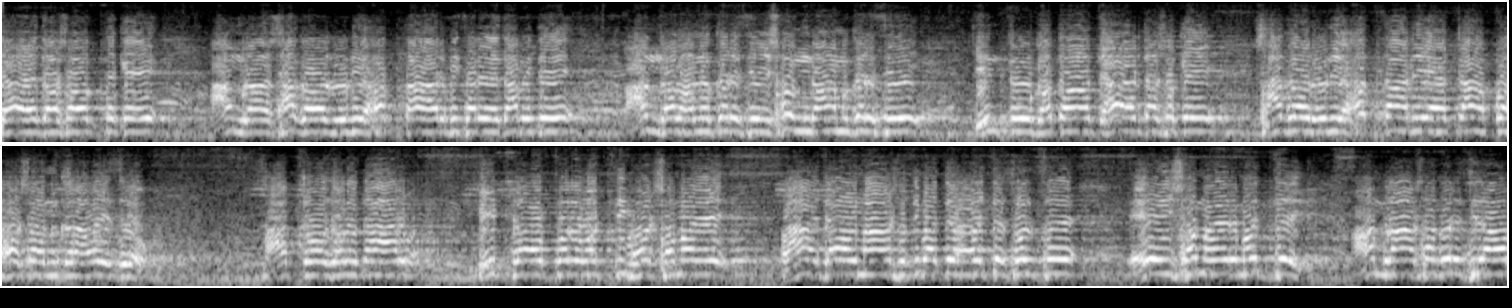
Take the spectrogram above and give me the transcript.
দেড় দশক থেকে আমরা সাগর রুডি হত্যার বিচারের দাবিতে আন্দোলন করেছি, সংগ্রাম করেছি। কিন্তু গত দেড় দশকে সাগর রুডি হত্যা নিয়ে একটা প্রহসন করা হয়েছিল। ছাত্র জনতার বিপ্লব পরবর্তী ভোর সময়ে প্রায় দেড় মাস অতিবাহিত হইতে চলছে। এই সময়ের মধ্যে আমরা আশা করেছিলাম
